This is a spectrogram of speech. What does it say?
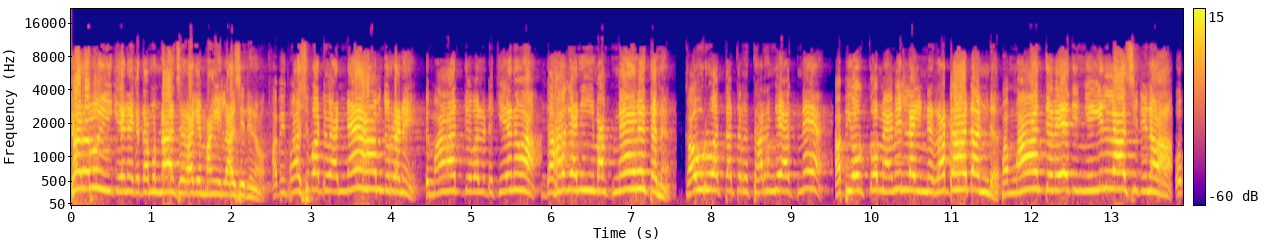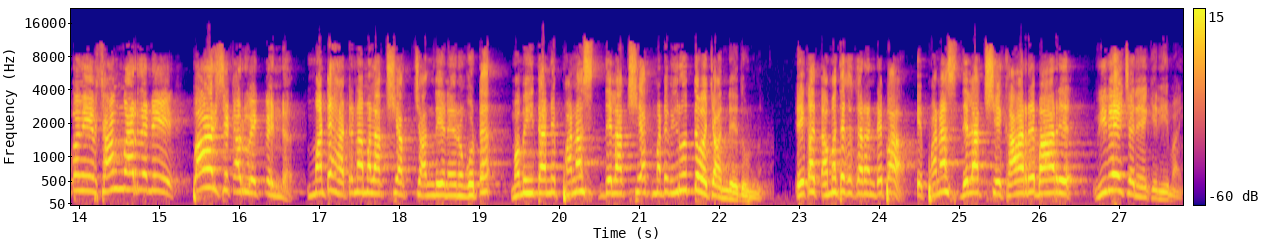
කරමුයි කියන එක තමුන්නාන්සලාගේ මගේ ඉල්ලා සිටිනවා. අපි පසුපටු යන්නේ හාමුදුරනේ. මාධ්‍යවලට කියනවා ගහ ගැනීමක් නෑ මෙතන. කවුරුවත් අතර තරගයක් නෑ. අපි ඔක්කොම ඇවිල්ලා ඉන්න රට හදන්න. මම මාධ්‍යවේදින් ඉල්ලා සිටිනවා. ඔබ මේ සංවර්ධනයේ පාර්ශකරුවෙක් වෙන්න. මට 69 ලක්ෂයක් ඡන්දය නේනකොට මම හිතන්නේ 52 ලක්ෂයක් මට විරුද්ධව ඡන්දය දුන්නා. ඒකත් අමතක කරන්න එපා. ඒ 52 ලක්ෂයේ කාර්යභාරය විවේචනය කිරීමයි.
